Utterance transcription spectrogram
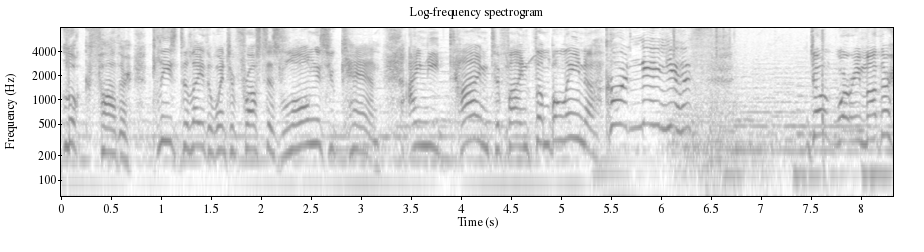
Look, Father, please delay the winter frost as long as you can. I need time to find Thumbelina. Cornelius! Don't worry, Mother.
